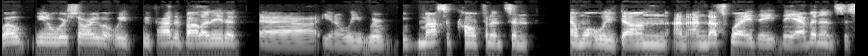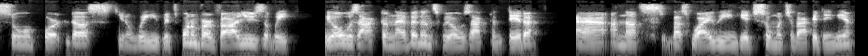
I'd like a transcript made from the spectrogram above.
well, you know, we're sorry, but we've we've had it validated. Uh, you know, we we're massive confidence in and what we've done and, and that's why the, the evidence is so important to us. You know we it's one of our values that we we always act on evidence we always act on data uh, and that's that's why we engage so much of academia.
